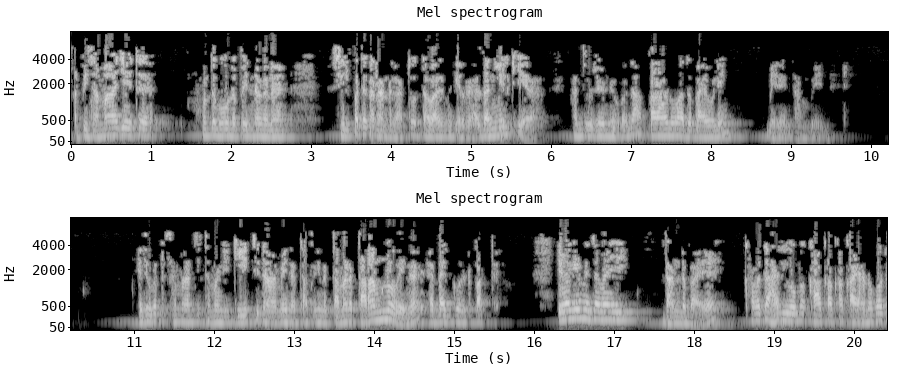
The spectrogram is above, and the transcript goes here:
අපි සමාජයේට හොඳ මුණ පෙන්නගෙන ශිල්පත කරන්න ගත්තොත් තවල් මිකල් රැල්දනියල් කියලා. අන්තිමට වෙන්නේ මොකද? අපරාණුවාද බය වලින් මෙරෙන් හම් වෙන්නේ. එතකොට සමාජය තමන්ගේ කීර්ති නාමය නැත්නම් අපි කියන තමන තරම් නොවන හැබැක් වලටපත් වෙනවා. ඒ වගේම තමයි දණ්ඩ බය කවදා හරි ඔබ කක කක යනකොට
